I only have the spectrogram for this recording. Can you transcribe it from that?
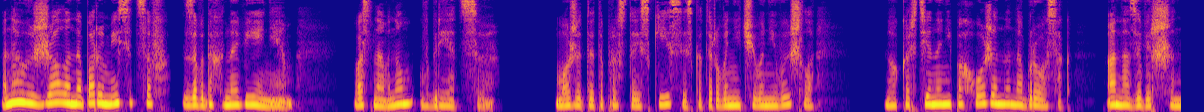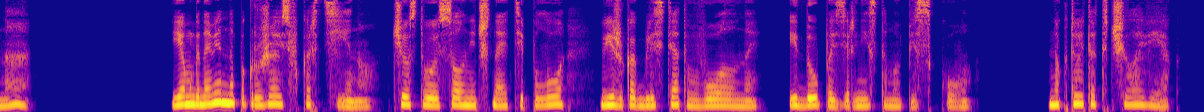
она уезжала на пару месяцев за вдохновением, в основном в Грецию. Может, это просто эскиз, из которого ничего не вышло, но картина не похожа на набросок, она завершена. Я мгновенно погружаюсь в картину, чувствую солнечное тепло — Вижу, как блестят волны, иду по зернистому песку. Но кто этот человек?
